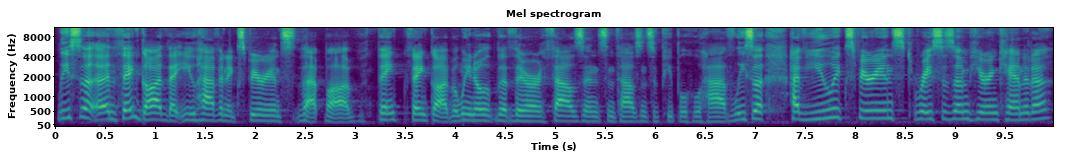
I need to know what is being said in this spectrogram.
Lisa, and thank God that you haven't experienced that, Bob. Thank, thank God. But we know that there are thousands and thousands of people who have. Lisa, have you experienced racism here in Canada?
